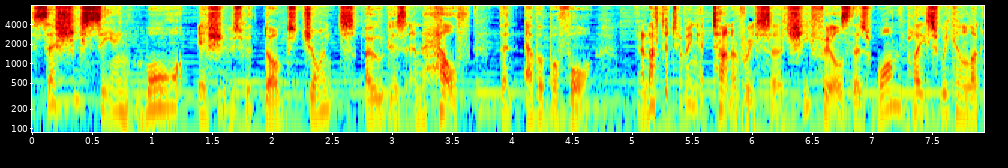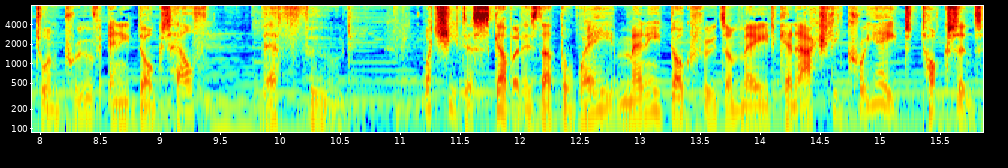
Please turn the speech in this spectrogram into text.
says she's seeing more issues with dogs' joints, odors, and health than ever before. And after doing a ton of research, she feels there's one place we can look to improve any dog's health their food. What she discovered is that the way many dog foods are made can actually create toxins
